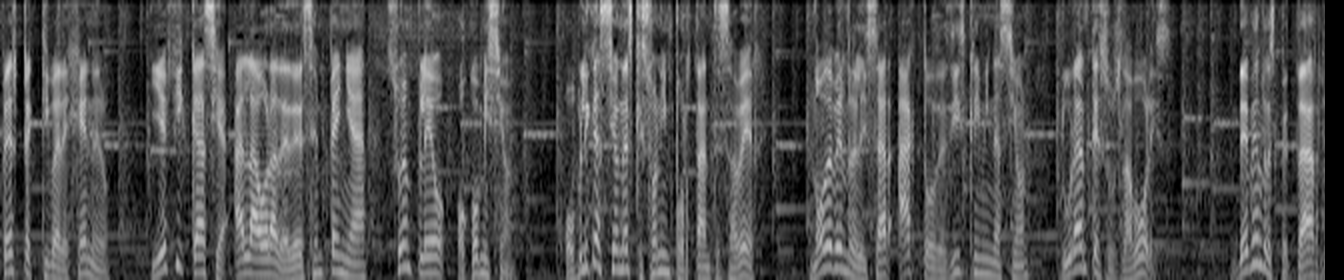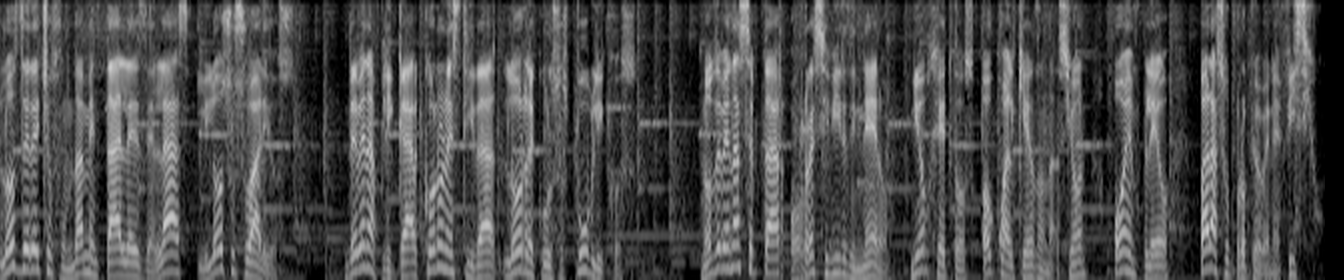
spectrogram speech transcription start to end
perspectiva de género y eficacia a la hora de desempeñar su empleo o comisión. Obligaciones que son importantes saber. No deben realizar actos de discriminación durante sus labores. Deben respetar los derechos fundamentales de las y los usuarios. Deben aplicar con honestidad los recursos públicos. No deben aceptar o recibir dinero, ni objetos o cualquier donación o empleo para su propio beneficio.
